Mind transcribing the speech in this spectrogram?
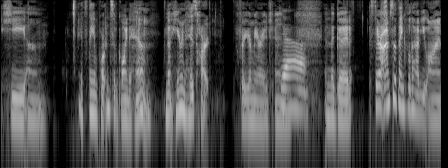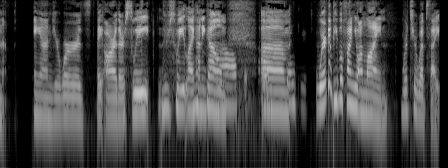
he um it's the importance of going to him, not hearing his heart for your marriage and Yeah. and the good. Sara, I'm so thankful to have you on and your words, they are, they're sweet. They're sweet like honeycomb. Oh, Um, thank you. Where can people find you online? What's your website?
